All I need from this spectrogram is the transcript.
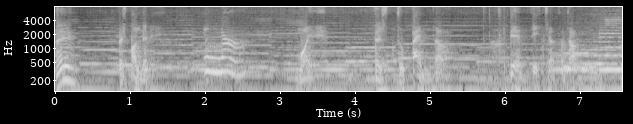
¿Eh? Respóndeme. No. Muy bien. Estupendo. Bien dicho, Totó.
